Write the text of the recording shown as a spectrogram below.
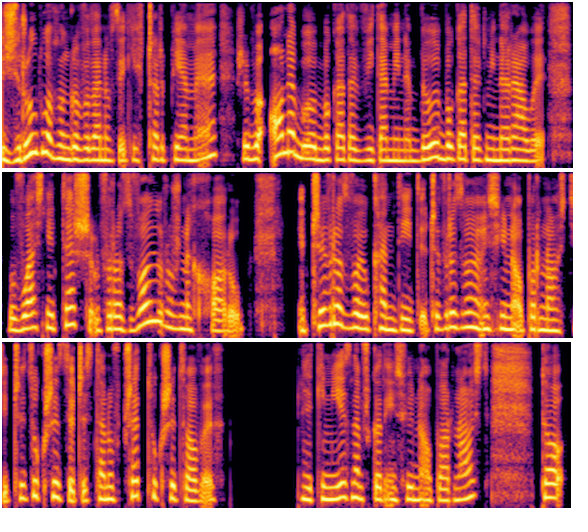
źródła węglowodanów, z jakich czerpiemy, żeby one były bogate w witaminy, były bogate w minerały, bo właśnie też w rozwoju różnych chorób, czy w rozwoju kandidy, czy w rozwoju insulinooporności, czy cukrzycy, czy stanów przedcukrzycowych, jakim jest na przykład insulinooporność, to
